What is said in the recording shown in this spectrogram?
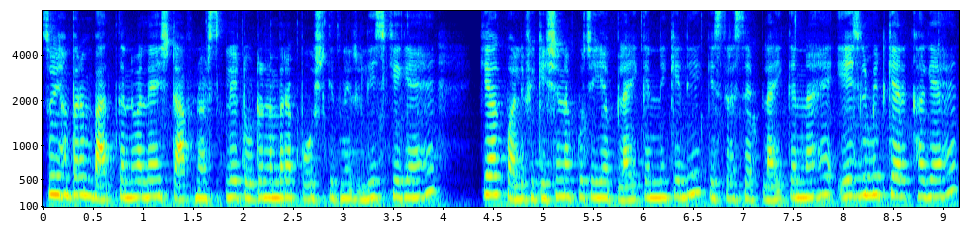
सो यहाँ पर हम बात करने वाले हैं स्टाफ नर्स के लिए टोटल नंबर ऑफ़ पोस्ट कितने रिलीज़ किए गए हैं, क्या क्वालिफिकेशन आपको चाहिए अप्लाई करने के लिए, किस तरह से अप्लाई करना है एज लिमिट क्या रखा गया है,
